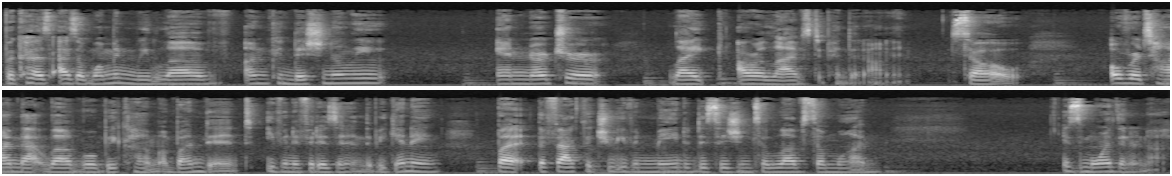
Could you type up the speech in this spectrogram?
because as a woman we love unconditionally and nurture like our lives depended on it. So over time that love will become abundant even if it isn't in the beginning. But the fact that you even made a decision to love someone is more than enough.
